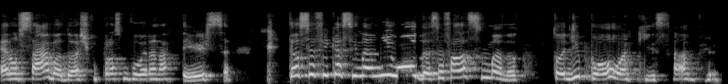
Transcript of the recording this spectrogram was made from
Era um sábado, acho que o próximo voo era na terça. Então você fica assim na miúda, você fala assim, mano, eu tô de boa aqui, sabe?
